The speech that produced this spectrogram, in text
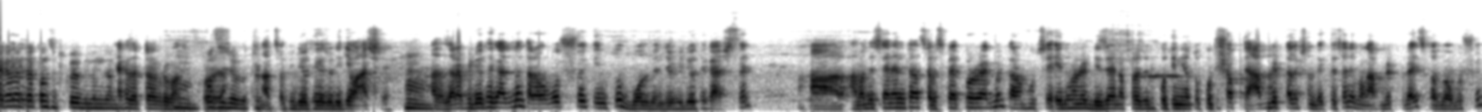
এক হাজার টাকা কনসিডার করে দিলাম এক হাজার টাকা করে হুম, consider করা পঁচিশ হাজার টাকা। আচ্ছা ভিডিও থেকে যদি কেউ আসে আচ্ছা যারা ভিডিও থেকে আসবেন তারা অবশ্যই কিন্তু বলবেন যে ভিডিও থেকে আসছেন। আর আমাদের চ্যানেলটা সাবস্ক্রাইব করে রাখবেন কারণ হচ্ছে এই ধরনের ডিজাইন আপনারা যদি প্রতিনিয়ত প্রতি সপ্তাহে আপডেট কালেকশন দেখতে চান এবং আপডেট প্রাইস তবে অবশ্যই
